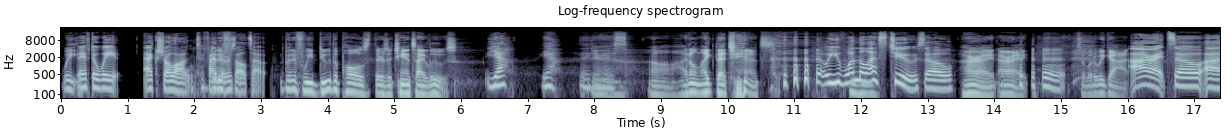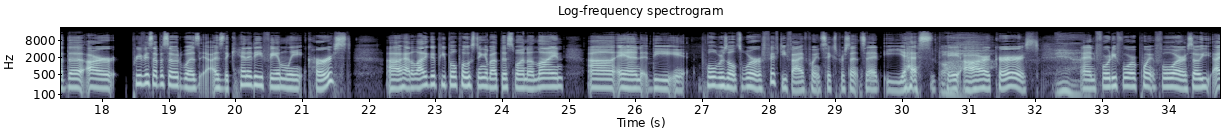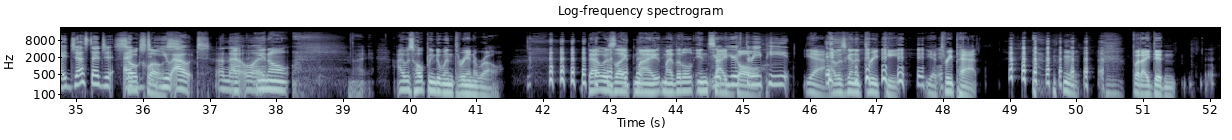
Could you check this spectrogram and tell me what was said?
Wait, they have to wait extra long to find But the results out. but if we do the polls, there's a chance I lose. Yeah, yeah, there there Yeah. is. Oh, I don't like that chance. well, you've won the last two, so. all right, all right. So what do we got? All right. So uh the our previous episode was as the Kennedy family cursed. Uh, had a lot of good people posting about this one online, uh, and the poll results were fifty five point six percent said yes they are cursed, Man, and forty four point four. So I just edge- So edged close. you out on that I- one. You know, I, I was hoping to win three in a row. that was like my my little inside your goal. three Pete. Yeah, I was gonna three peat. Yeah, three pat. but I didn't.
